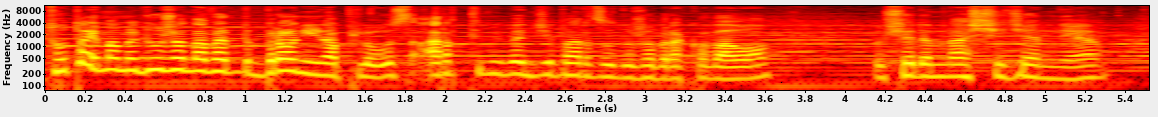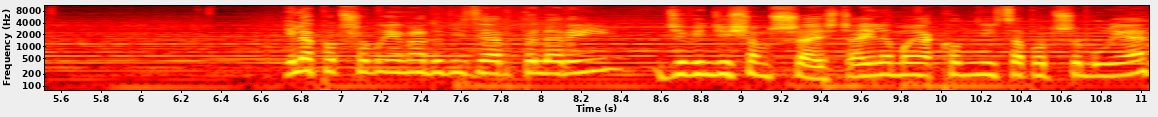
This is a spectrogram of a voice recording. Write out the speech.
Tutaj mamy dużo nawet broni na plus. Arty mi będzie bardzo dużo brakowało. Tu 17 dziennie. Ile potrzebuję na dywizję artylerii? 96. A ile moja konnica potrzebuje?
